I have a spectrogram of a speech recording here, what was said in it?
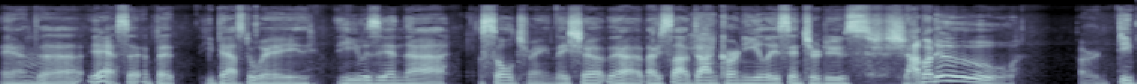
And uh, yeah, so, but he passed away. He was in uh, Soul Train. They show. Uh, I saw Don Cornelius introduce Shabadoo or Deep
